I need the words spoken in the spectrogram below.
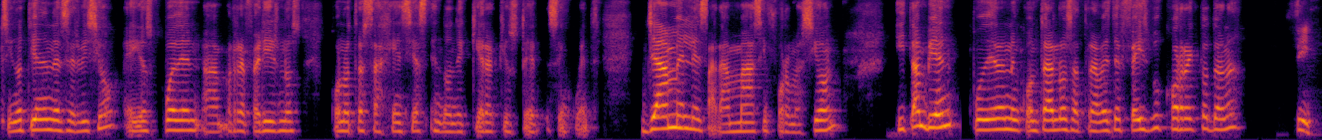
si no tienen el servicio, ellos pueden referirnos con otras agencias en donde quiera que usted se encuentre. Llámeles para más información y también pudieran encontrarlos a través de Facebook, ¿correcto, Dana? Sí.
